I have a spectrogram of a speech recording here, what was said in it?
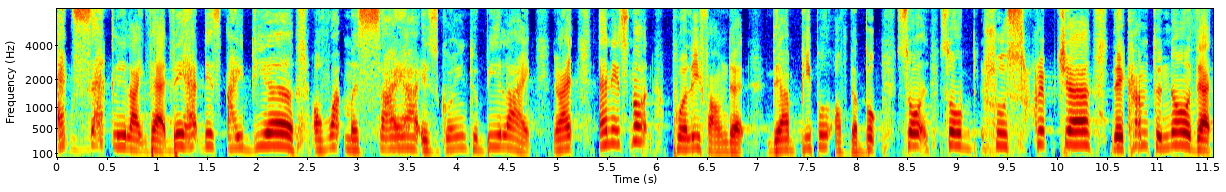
Exactly like that. They had this idea of what Messiah is going to be like, right? And it's not poorly founded. They are people of the book. So, so through scripture, they come to know that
